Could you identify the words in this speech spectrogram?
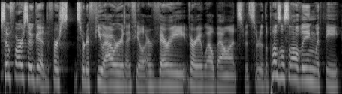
so far so good. The first sort of few hours I feel are very very well balanced with sort of the puzzle solving, with the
